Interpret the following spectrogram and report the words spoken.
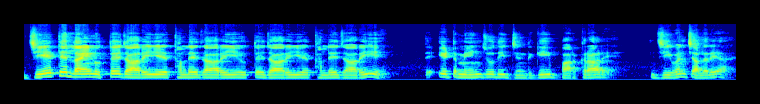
ਜੇ ਤੇ ਲਾਈਨ ਉੱਤੇ ਜਾ ਰਹੀ ਹੈ ਥੱਲੇ ਜਾ ਰਹੀ ਹੈ ਉੱਤੇ ਜਾ ਰਹੀ ਹੈ ਥੱਲੇ ਜਾ ਰਹੀ ਹੈ ਤੇ ਇਟ ਮੀਨਸ ਉਹਦੀ ਜ਼ਿੰਦਗੀ ਬਰਕਰਾਰ ਹੈ ਜੀਵਨ ਚੱਲ ਰਿਹਾ ਹੈ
